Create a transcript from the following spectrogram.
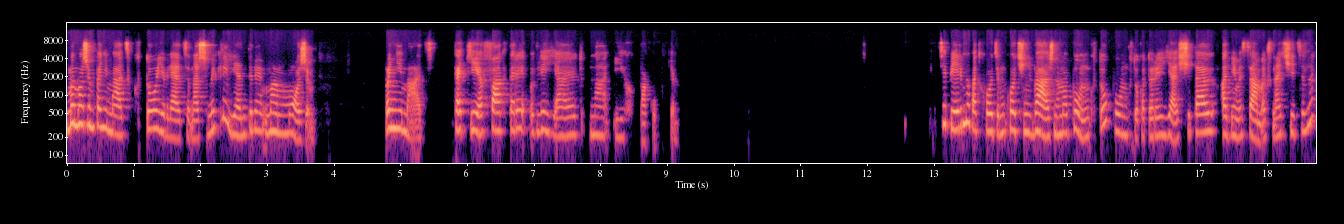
мы можем понимать, кто является нашими клиентами, мы можем понимать, какие факторы влияют на их покупки. Теперь мы подходим к очень важному пункту, пункту, который я считаю одним из самых значительных.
